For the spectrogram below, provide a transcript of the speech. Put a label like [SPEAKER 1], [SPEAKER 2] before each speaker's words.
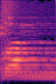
[SPEAKER 1] you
